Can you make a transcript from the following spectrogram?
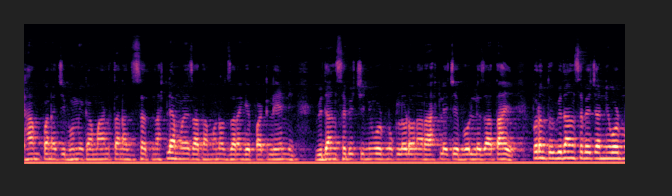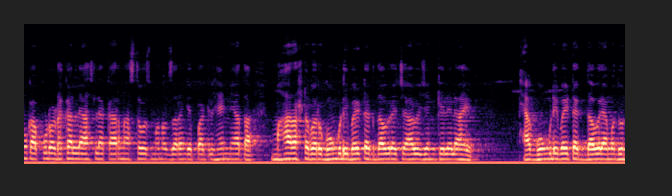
ठामपणाची भूमिका मांडताना दिसत नसल्यामुळेच आता मनोज जरांगे पाटील यांनी विधानसभेची निवडणूक लढवणार असल्याचे बोलले जात आहे. परंतु विधानसभेच्या निवडणुका पुढे ढकलल्या असल्या कारणास्तवच मनोज जरांगे पाटील यांनी आता महाराष्ट्रभर घोंगडी बैठक दौऱ्याचे आयोजन केलेले आहे. ह्या घोंगडी बैठक दौऱ्यामधून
